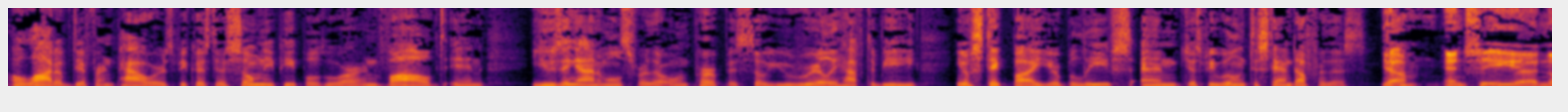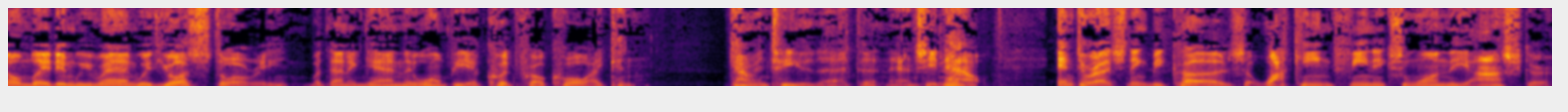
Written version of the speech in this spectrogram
a lot of different powers because there's so many people who are involved in using animals for their own purpose. So you really have to be, you know, stick by your beliefs and just be willing to stand up for this. Yeah, and see, uh, Noam Laden, we ran with your story, but then again, there won't be a quid pro quo. I can guarantee you that, uh, Nancy. Now, interesting because Joaquin Phoenix won the Oscar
